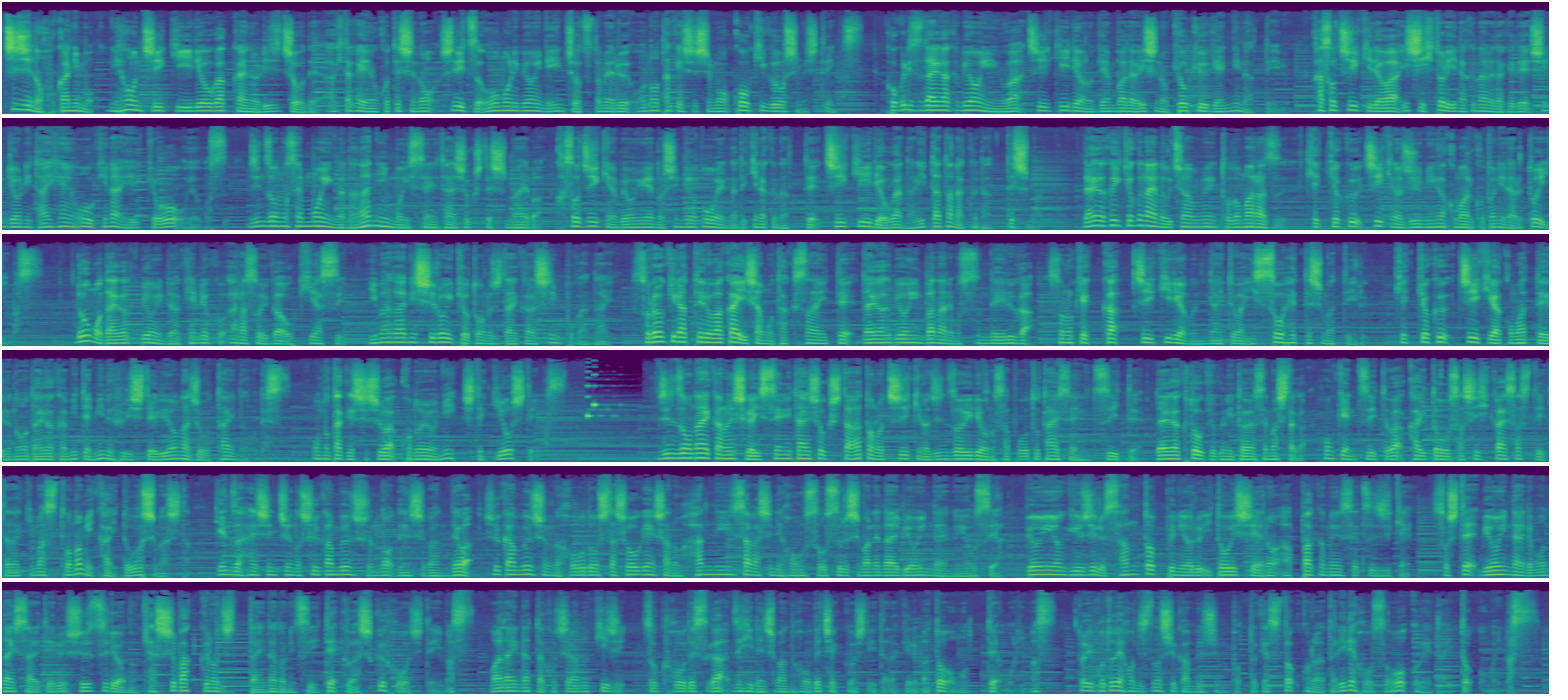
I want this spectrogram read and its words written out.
知事の他にも日本地域医療学会の理事長で秋田県横手市の私立大森病院で院長を務める小野武氏も好危惧を示しています国立大学病院は地域医療の現場では医師の供給源になっている過疎地域では医師1人いなくなるだけで診療に大変大きな影響を及ぼす。腎臓の専門医が7人も一斉に退職してしまえば過疎地域の病院への診療応援ができなくなって地域医療が成り立たなくなってしまう。大学医局内の内輪もにとどまらず結局地域の住民が困ることになるといいます。どうも大学病院では権力争いが起きやすい。未だに白い巨頭の時代から進歩がない。それを嫌っている若い医者もたくさんいて大学病院離れも進んでいるがその結果地域医療の担い手は一層減ってしまっている。結局地域が困っているのを大学が見て見ぬふりしているような状態なのです。小野武氏はこのように指摘をしています。腎臓内科の医師が一斉に退職した後の地域の腎臓医療のサポート体制について大学当局に問い合わせましたが本件については回答を差し控えさせていただきますとのみ回答をしました。現在配信中の週刊文春の電子版では、週刊文春が報道した証言者の犯人探しに奔走する島根大病院内の様子や、病院を牛耳る3トップによる伊藤医師への圧迫面接事件、そして病院内で問題視されている手術料のキャッシュバックの実態などについて詳しく報じています。話題になったこちらの記事、続報ですが、ぜひ電子版の方でチェックをしていただければと思っております。ということで本日の週刊文春ポッドキャスト、この辺りで放送を終えたいと思います。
